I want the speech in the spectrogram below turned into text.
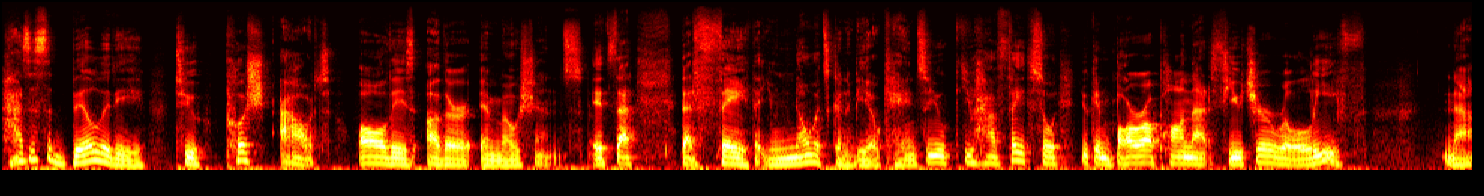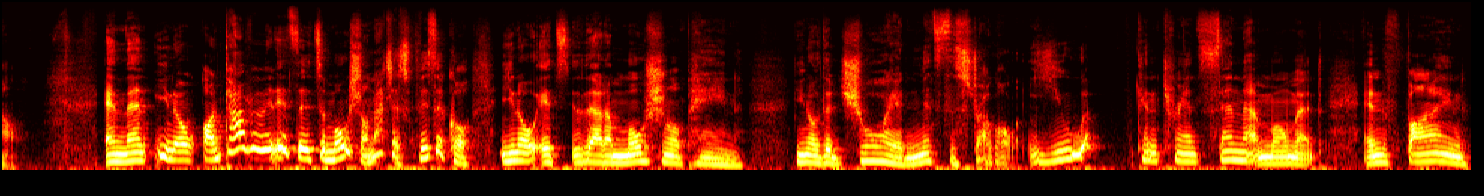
has this ability to push out all these other emotions. It's that that faith that you know it's going to be okay. And so you you have faith so you can borrow upon that future relief now. And then, you know, on top of it, it's, it's emotional, not just physical. You know, it's that emotional pain, you know, the joy amidst the struggle. You can transcend that moment and find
